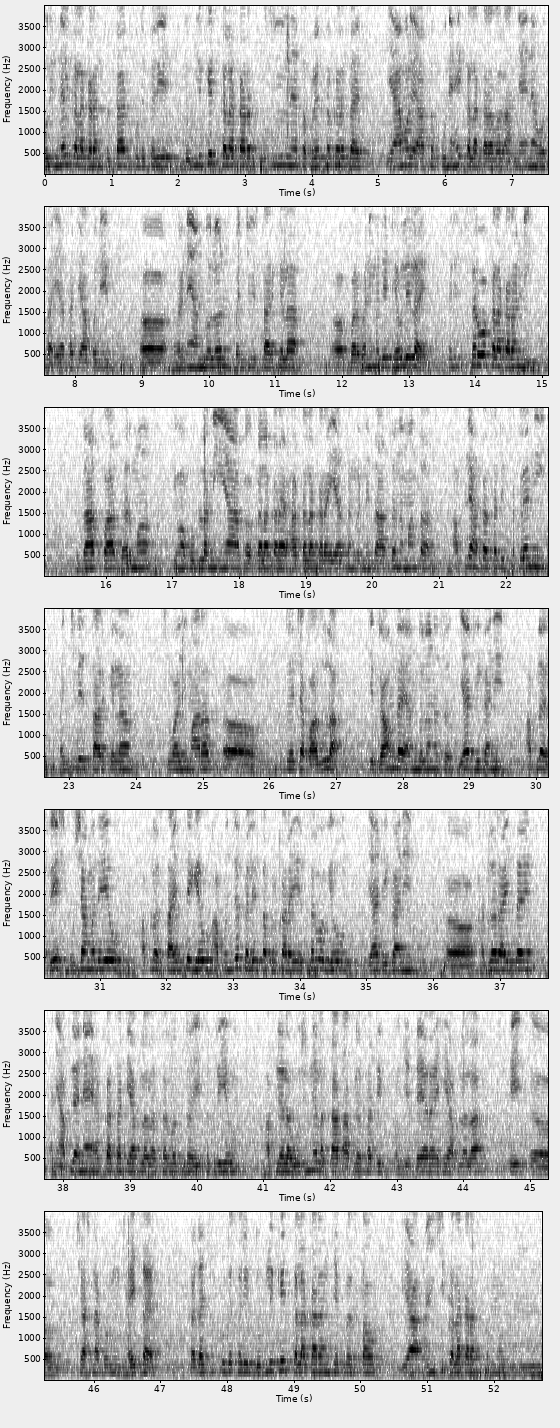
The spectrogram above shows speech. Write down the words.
ओरिजिनल कलाकारांचं ताट कुठंतरी डुप्लिकेट कलाकार उचलण्याचा प्रयत्न करत आहेत. यामुळे असं कुण्याही कलाकारावर अन्याय न होता यासाठी आपण एक धरणे आंदोलन पंचवीस तारखेला परभणीमध्ये ठेवलेलं आहे. तरी सर्व कलाकारांनी जात पात धर्म किंवा कुठला मी या क- कलाकार आहे हा कलाकार आहे या संघटनेचा असं न मानता आपल्या हक्कासाठी सगळ्यांनी पंचवीस तारखेला शिवाजी महाराज पुतळ्याच्या बाजूला जे ग्राउंड आहे आंदोलनाचं या ठिकाणी आपल्या वेशभूषामध्ये येऊन आपलं साहित्य घेऊन आपण जे कलेचा प्रकार आहे हे सर्व घेऊन या ठिकाणी हजर राहायचं आहे आणि आपल्या न्याय हक्कासाठी आपल्याला सर्वत्र एकत्र येऊन आपल्याला ओरिजिनल ताट आपल्यासाठी जे तयार आहे हे आपल्याला ते शासनाकडून घ्यायचं आहे. कदाचित कुठेतरी डुप्लिकेट कलाकारांचे प्रस्ताव या ऐंशी कलाकारा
